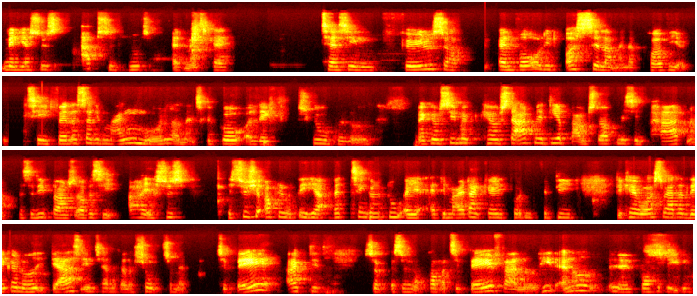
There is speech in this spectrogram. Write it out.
Men jeg synes absolut, at man skal tage sine følelser alvorligt, også selvom man er påvirket til for ellers er det mange måneder, man skal gå og lægge skjul på noget. Man kan jo sige, man kan jo starte med lige at bounce op med sin partner, altså lige bounce op og sige, ah, jeg synes, jeg synes, jeg oplever det her. Hvad tænker du? Er, er det mig, der er galt på den? Fordi det kan jo også være, der ligger noget i deres interne relation, som er tilbageagtigt, som altså, kommer tilbage fra noget helt andet øh, forfordeling,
